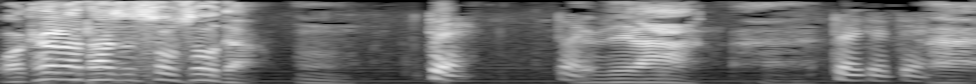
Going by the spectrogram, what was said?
我看到他是瘦瘦的，嗯，对，对。对不对啦？啊。对对对，哎，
